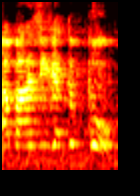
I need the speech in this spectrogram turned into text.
Abang Aziz yang tempur.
